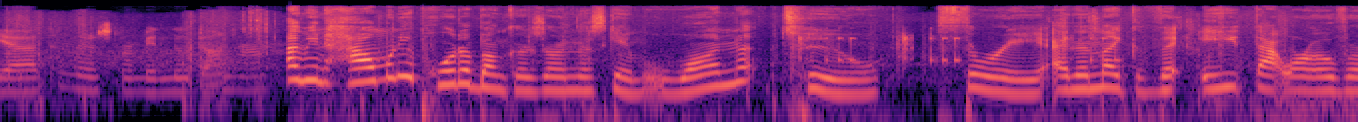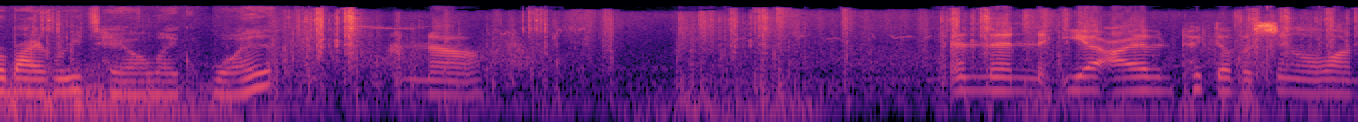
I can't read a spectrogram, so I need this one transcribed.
Yeah, I think there's gonna be loot down here. I mean, how many porta bunkers are in this game? One, two, three, and then like the eight that were over by retail. Like what? No. And then, yeah, I haven't picked up a single one.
